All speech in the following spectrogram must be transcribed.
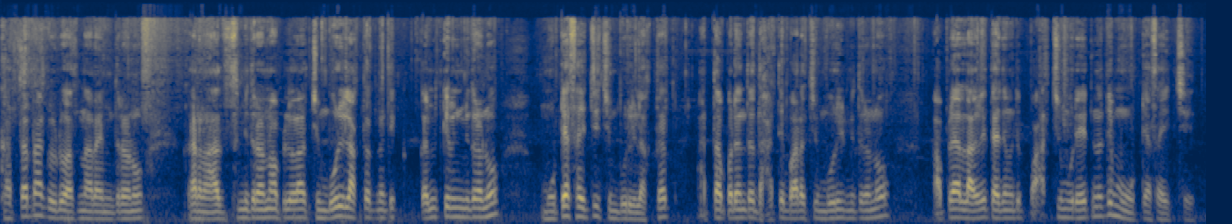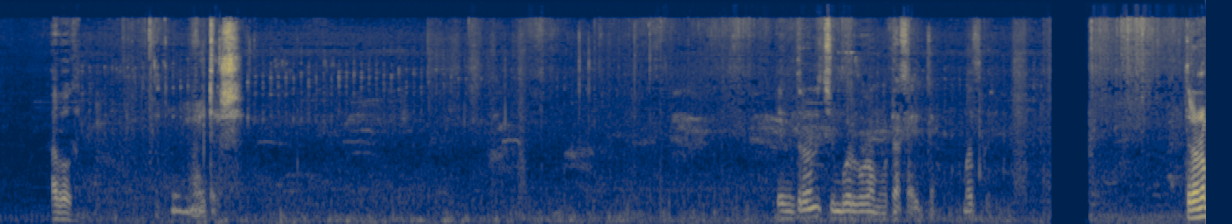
खतरनाक व्हिडिओ असणार आहे मित्रांनो. कारण आज मित्रांनो आपल्याला चिंबोरी लागतात ना ते कमीत कमी मित्रांनो मोठ्या साईजची चिंबोरी लागतात. आत्तापर्यंत दहा ते बारा चिंबोरी मित्रांनो आपल्याला लागले. त्याच्यामध्ये पाच चिंबोरी आहेत ना ते मोठ्या साईजचे आहेत. हा बघ. अशी ते मित्रांनो चिंबोर बघा मोठ्या साईजचा मस्त. मित्रांनो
